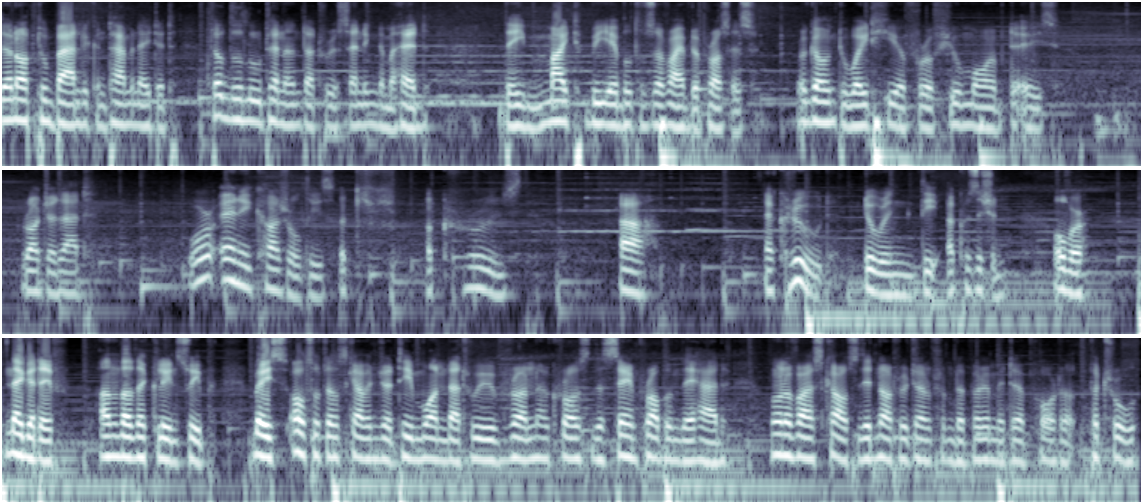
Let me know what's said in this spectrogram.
They're not too badly contaminated. Tell the lieutenant that we're sending them ahead. They might be able to survive the process. We're going to wait here for a few more days. Roger that. Were any casualties acc accrued? Ah, accrued during the acquisition. Over. Negative. Another clean sweep. Base also tells Scavenger Team 1 that we've run across the same problem they had. One of our scouts did not return from the perimeter patrol.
